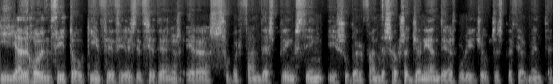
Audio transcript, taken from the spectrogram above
Y ya de jovencito, 15, 16, 17 años, era súper fan de Springsteen y súper fan de Sousa Johnny and the Asbury Jokes especialmente.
